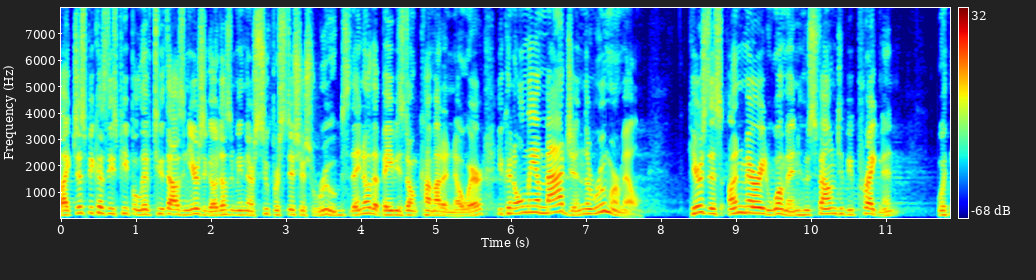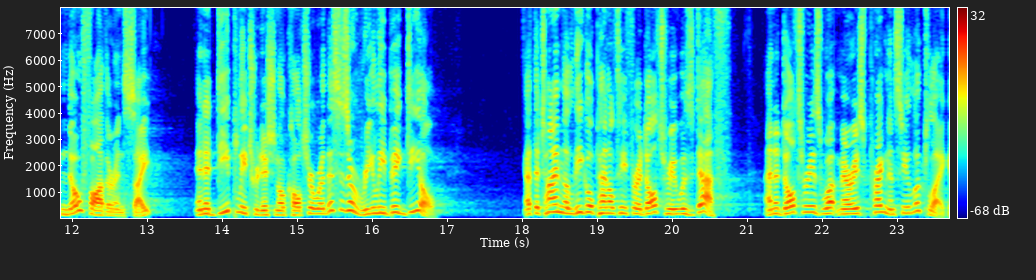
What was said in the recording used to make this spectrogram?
Like, just because these people lived 2,000 years ago doesn't mean they're superstitious rubes. They know that babies don't come out of nowhere. You can only imagine the rumor mill. Here's this unmarried woman who's found to be pregnant with no father in sight in a deeply traditional culture where this is a really big deal. At the time, the legal penalty for adultery was death, and adultery is what Mary's pregnancy looked like.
